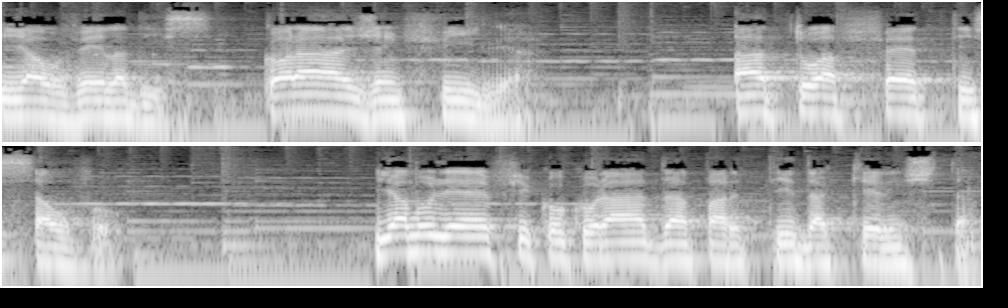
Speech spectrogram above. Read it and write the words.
e, ao vê-la, disse: Coragem, filha, a tua fé te salvou. E a mulher ficou curada a partir daquele instante.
